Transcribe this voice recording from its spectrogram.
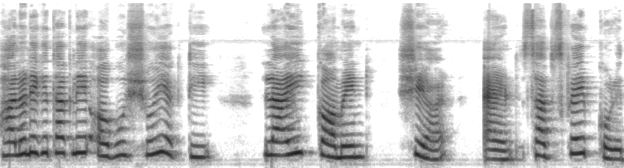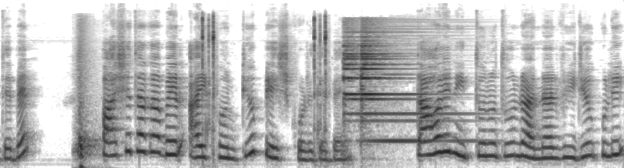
ভালো লেগে থাকলে অবশ্যই একটি like comment share and subscribe করে দেবেন। পাশে থাকা বেল আইকনটিও পেশ করে দেবেন। তাহলে নিত্য নতুন রান্নার ভিডিওগুলি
